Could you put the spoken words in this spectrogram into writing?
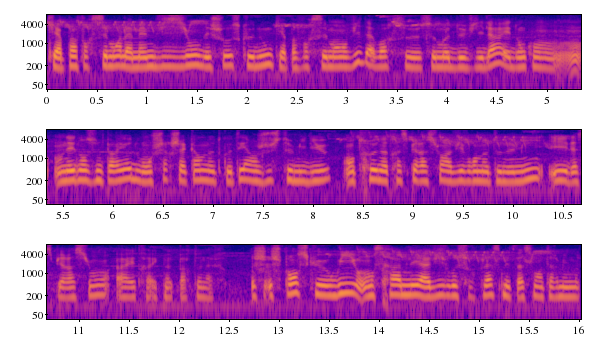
qui n'a pas forcément la même vision des choses que nous, qui n'a pas forcément envie d'avoir ce, ce mode de vie-là. Et donc on, on est dans une période où on cherche chacun de notre côté un juste milieu entre notre aspiration à vivre en autonomie et l'aspiration à être avec notre partenaire. Je, je pense que oui, on sera amené à vivre sur place, mais de façon intermi-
